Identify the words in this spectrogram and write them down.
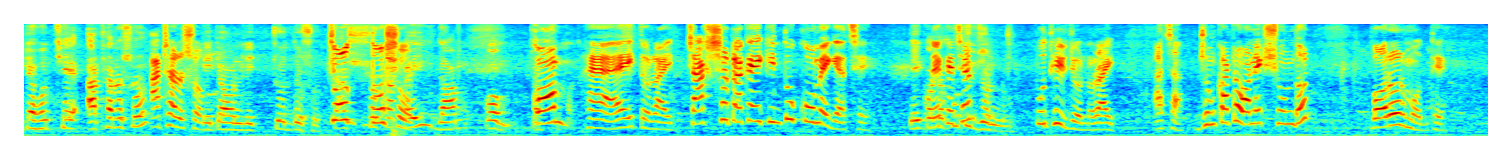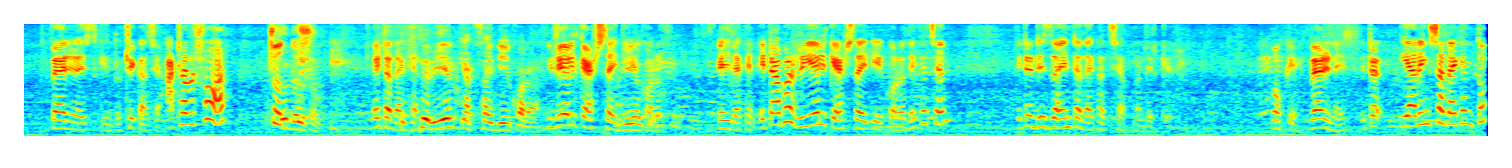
এটা হচ্ছে আঠারোশো 1800 এটা অনলি চোদ্দশো। 1400 টাকাই দাম কম। কম? হ্যাঁ এই তো রাইট চারশো টাকায় কিন্তু কমে গেছে। এই কটা? পুঁতির জন্য? পুঁথির জন্য রাইট আচ্ছা ঝুমকাটা অনেক সুন্দর বড়র মধ্যে। ভ্যারি নাইস কিন্তু ঠিক আছে। আঠারোশো আর চোদ্দোশো। এটা দেখেন। রিয়েল ক্যাটসাই দিয়ে করা। রিয়েল ক্যাটসাই দিয়ে করা। এই দেখেন এটা আবার রিয়েল ক্যাটসাই দিয়ে করা দেখেছেন? এটা ডিজাইনটা দেখাচ্ছে আপনাদেরকে। ওকে ভ্যারি নাইস এটা ইয়ারিংসটা দেখেন তো?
